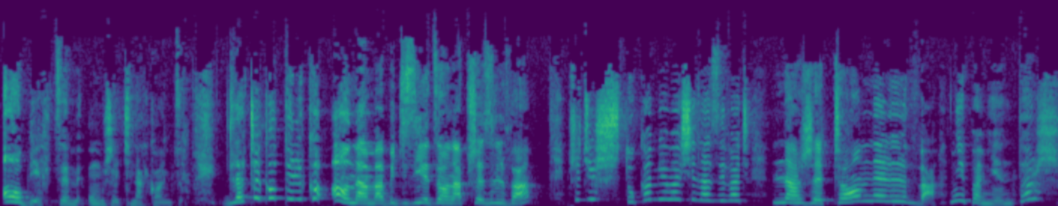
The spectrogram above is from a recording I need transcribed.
obie chcemy umrzeć na końcu. Dlaczego tylko ona ma być zjedzona przez lwa? Przecież sztuka miała się nazywać Narzeczone lwa. Nie pamiętasz?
